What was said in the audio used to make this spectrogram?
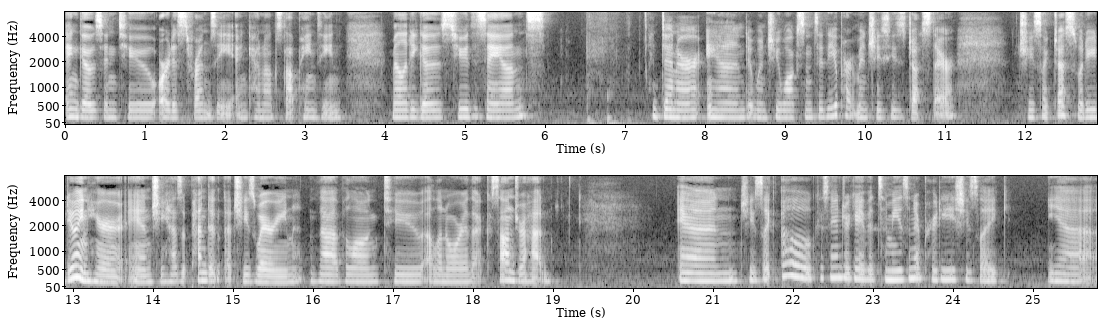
and goes into artist frenzy and cannot stop painting. Melody goes to the seance dinner, and when she walks into the apartment, she sees Jess there. She's like, Jess, what are you doing here? And she has a pendant that she's wearing that belonged to Eleanor that Cassandra had. And she's like, Oh, Cassandra gave it to me. Isn't it pretty? She's like, Yeah,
